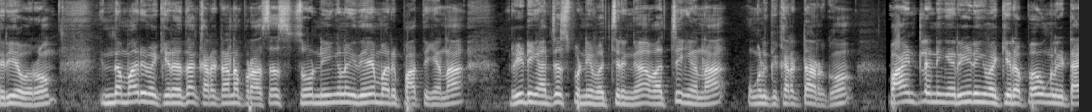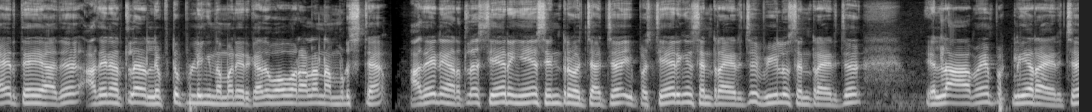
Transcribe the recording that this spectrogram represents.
தெரிய வரும். இந்த மாதிரி வைக்கிறது தான் கரெக்டான ப்ராசஸ் ஸோ நீங்களும் இதே மாதிரி பார்த்தீங்கன்னா ரீடிங் அட்ஜஸ்ட் பண்ணி வச்சுருங்க. வச்சிங்கன்னா உங்களுக்கு கரெக்டாக இருக்கும். பாயிண்ட்டில் நீங்கள் ரீடிங் வைக்கிறப்ப உங்களுக்கு டயர் தேயாது. அதே நேரத்தில் லெஃப்ட் புல்லிங் இந்த மாதிரி இருக்காது. ஓவராலாக நான் முடிச்சிட்டேன். அதே நேரத்தில் ஸ்டேரிங்கையும் சென்டர் வச்சாச்சு. இப்போ ஸ்டேரிங்கும் சென்டர் ஆயிடுச்சு வீலும் சென்டர் ஆயிடுச்சு எல்லாமே இப்போ கிளியர் ஆயிடுச்சு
